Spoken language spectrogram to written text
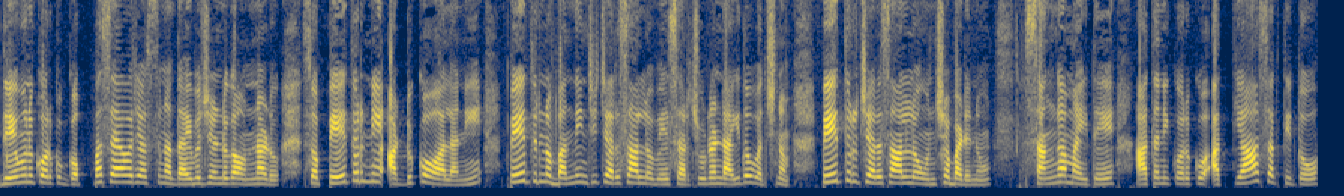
దేవుని కొరకు గొప్ప సేవ చేస్తున్న దైవజనుడుగా ఉన్నాడు. సో పేతురుని అడ్డుకోవాలని పేతురును బంధించి చెరసాల్లో వేశారు. చూడండి ఐదో వచనం. పేతురు చెరసాల్లో ఉంచబడెను. సంఘం అయితే అతని కొరకు అత్యాసక్తితో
